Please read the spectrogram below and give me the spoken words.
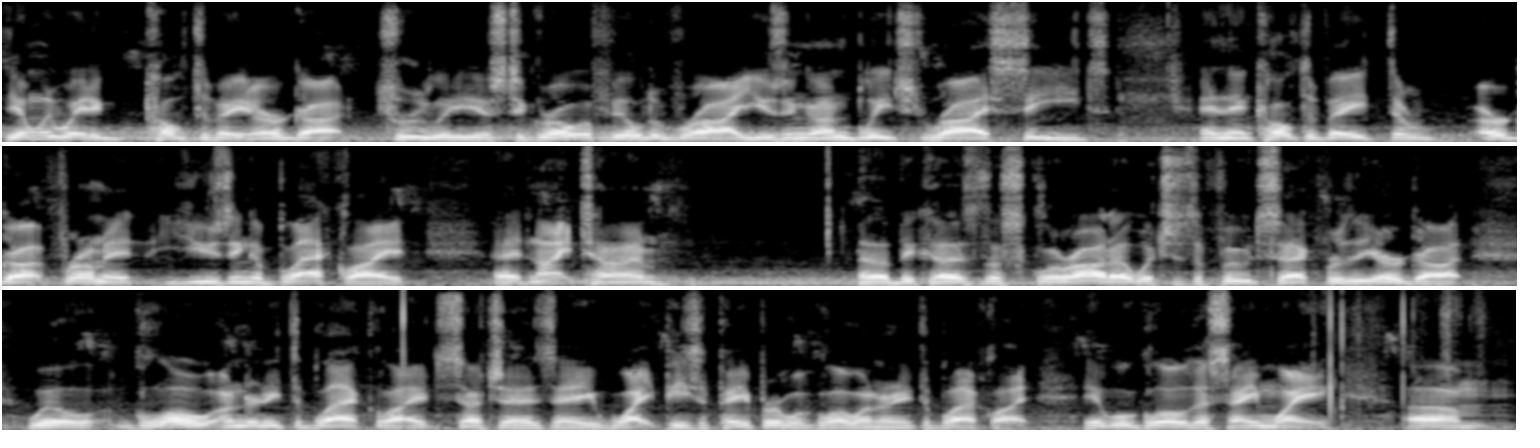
The only way to cultivate ergot truly is to grow a field of rye using unbleached rye seeds and then cultivate the ergot from it using a black light at nighttime uh, because the sclerata, which is the food sac for the ergot, will glow underneath the black light, such as a white piece of paper will glow underneath the black light. It will glow the same way. Um,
